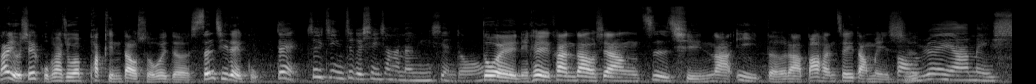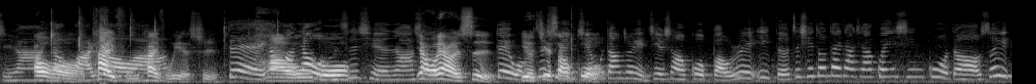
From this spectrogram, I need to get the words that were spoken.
那有些股票就会 parking 到所谓的升级类股，对，最近这个现象还蛮明显的哦。对，你可以看到像智勤啦、易德啦，包含这一档美食、宝瑞啊、美食啊、哦，泰福、泰福也是，对，药华药我们之前啊，要华药也是，对，我们之前节目当中也介绍过宝瑞、易德这些都带大家关心过的哦。所以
